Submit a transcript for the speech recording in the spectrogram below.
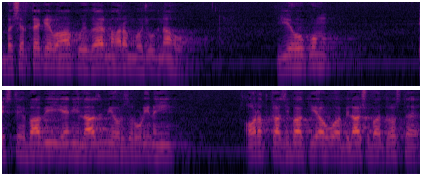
بشرطے کہ وہاں کوئی غیر محرم موجود نہ ہو۔ یہ حکم استحبابی یعنی لازمی اور ضروری نہیں۔ عورت کا ذبح کیا ہوا بلا شبہ درست ہے۔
